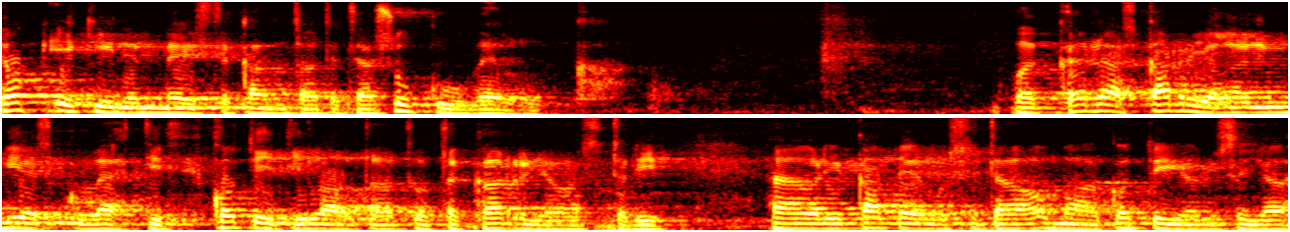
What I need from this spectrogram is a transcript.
Jok ikinen meistä kantaa tätä sukuvelkaa. Vaikka eräs karjalainen mies, kun lähti kotitilaltaan tuolta Karjalasta, niin hän oli katsellut sitä omaa kotionsa ja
